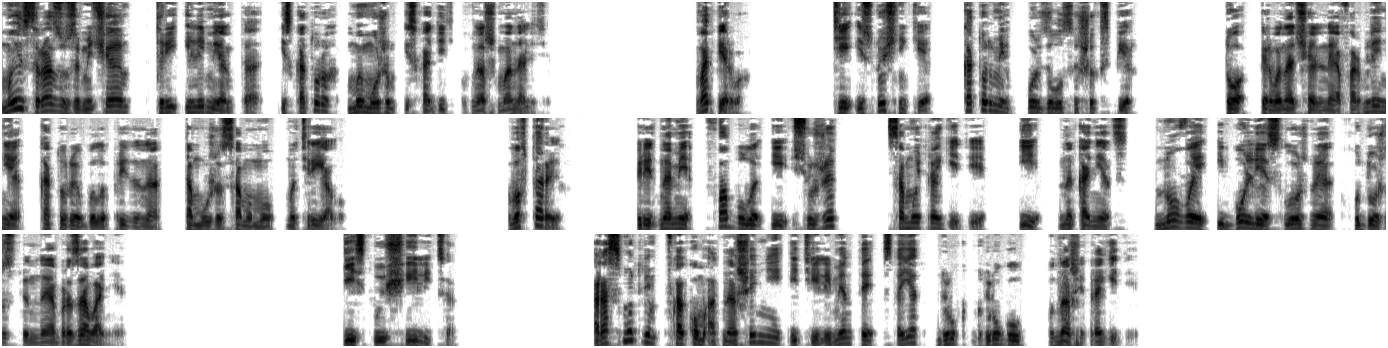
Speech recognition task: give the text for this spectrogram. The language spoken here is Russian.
мы сразу замечаем три элемента, из которых мы можем исходить в нашем анализе. Во-первых, те источники, которыми пользовался Шекспир, то первоначальное оформление, которое было придано тому же самому материалу. Во-вторых, перед нами фабула и сюжет самой трагедии и, наконец, новое и более сложное художественное образование. Действующие лица. Рассмотрим, в каком отношении эти элементы стоят друг к другу в нашей трагедии.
